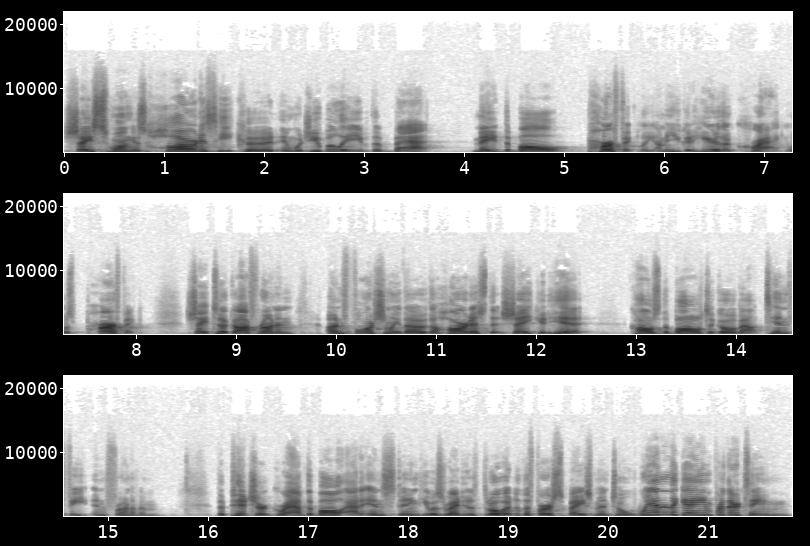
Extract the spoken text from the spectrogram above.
Shay swung as hard as he could, and would you believe the bat made the ball perfectly? I mean, you could hear the crack. It was perfect. Shay took off running. Unfortunately, though, the hardest that Shay could hit caused the ball to go about 10 feet in front of him. The pitcher grabbed the ball out of instinct. He was ready to throw it to the first baseman to win the game for their team.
